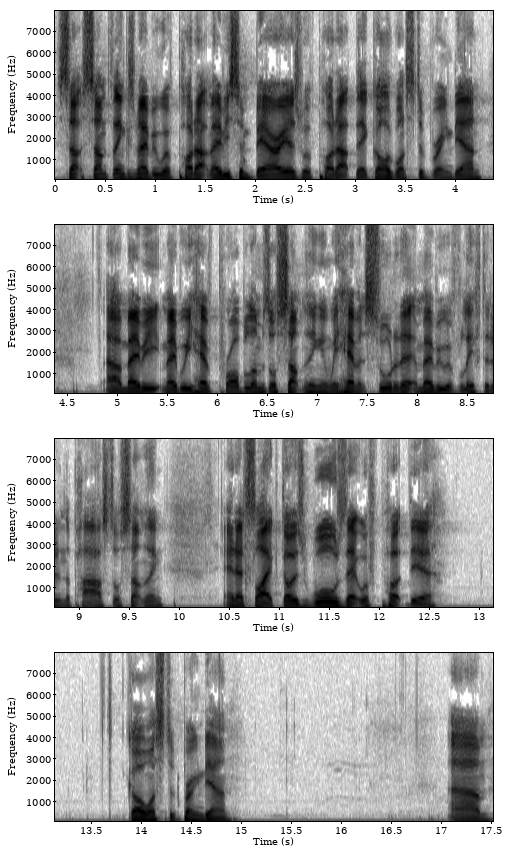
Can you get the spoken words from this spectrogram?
So, some things maybe we've put up, maybe some barriers we've put up that God wants to bring down. Uh, maybe maybe we have problems or something and we haven't sorted it, and maybe we've left it in the past or something. And it's like those walls that we've put there, God wants to bring down. Um,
